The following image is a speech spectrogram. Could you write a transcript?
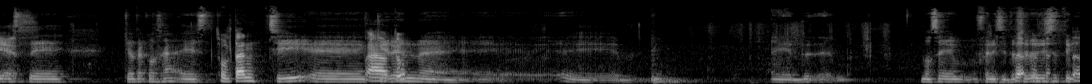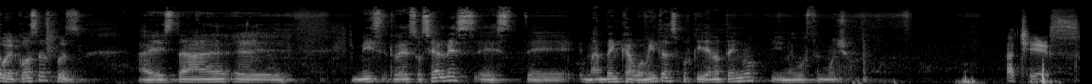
y es. este, ¿qué otra cosa? Es, Sultán. Sí, eh, Ah, quieren. eh, eh, eh, eh, no sé, felicitaciones y ese tipo de cosas, pues ahí está eh, mis redes sociales. Este, manden caguamitas porque ya no tengo y me gustan mucho. Así es.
